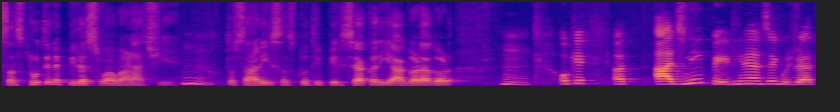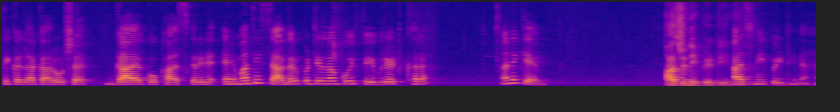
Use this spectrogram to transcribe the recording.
સંસ્કૃતિને પીરસવાવાળા છીએ. તો સારી સંસ્કૃતિ પીરસ્યા કરીએ આગળ આગળ ઓકે આજની પેઢીના જે ગુજરાતી કલાકારો છે ગાયકો ખાસ કરીને એમાંથી સાગર પટેલના કોઈ ફેવરેટ ખરા? અને કેમ? આજની પેઢીને. આજની પેઢીના.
